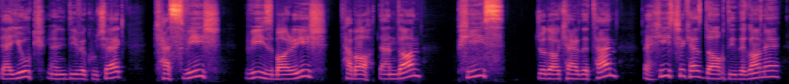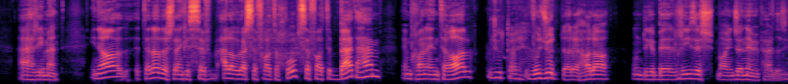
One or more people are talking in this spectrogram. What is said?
دیوک یعنی دیو کوچک. کسویش ویز باریش تباه دندان پیس جدا کرده تن و هیچ یک از داغ دیدگان اهریمن. اینا اطلاع داشتن که صف... علاوه بر صفات خوب صفات بد هم امکان انتقال وجود داره. وجود داره. حالا اون دیگه به ریزش ما اینجا نمی‌پردازیم.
